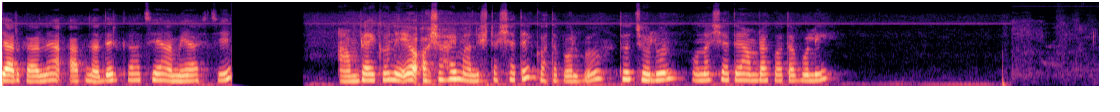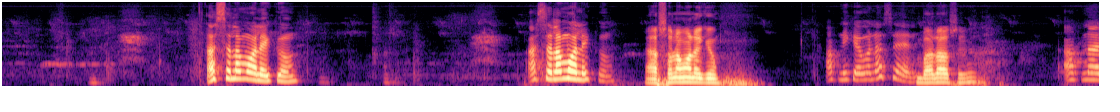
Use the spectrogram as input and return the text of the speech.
যার কারণে আপনাদের কাছে আমি আসছি। আমরা এখন এই অসহায় মানুষটার সাথে কথা বলব। তো চলুন, ওনার সাথে আমরা কথা বলি। আসসালামু আলাইকুম। আসসালামু আলাইকুম। আসসালামু আলাইকুম। আপনি কেমন আছেন? ভালো আছি। আপনার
